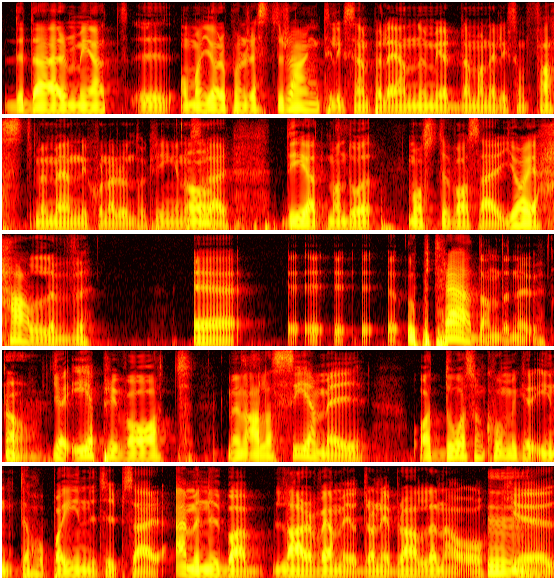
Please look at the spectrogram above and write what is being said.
det där med att eh, om man gör det på en restaurang till exempel, ännu mer där man är liksom fast med människorna runt omkring en och Ja. sådär, det är att man då måste vara så här: jag är halv eh, eh, uppträdande nu. Ja. Jag är privat, men alla ser mig, och att då som komiker inte hoppa in i typ så här, nej men nu bara larvar jag mig och drar ner brallorna och Mm. eh,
